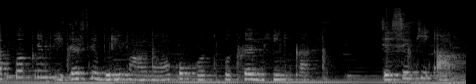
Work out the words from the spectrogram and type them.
आपको अपने भीतर से बुरी भावनाओं को खोद खोद कर नहीं निकालना। जैसे कि आप,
